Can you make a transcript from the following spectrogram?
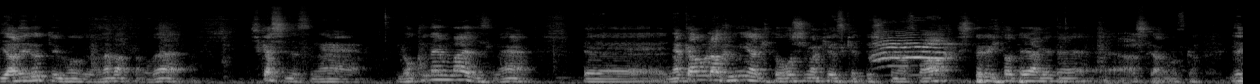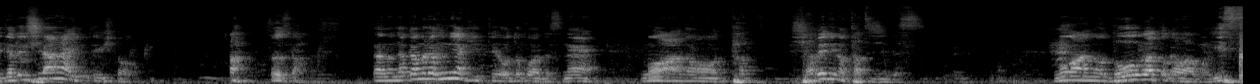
ー、やれるっていうものではなかったのでしかしですね6年前ですね、えー、中村文明と大島圭介って知ってますか？知ってる人手挙げて知ってありますか？で逆に知らないっていう人。あそうですか。あの中村文明っていう男はですねもうあのしゃべりの達人です。もうあの動画とかはもう一切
